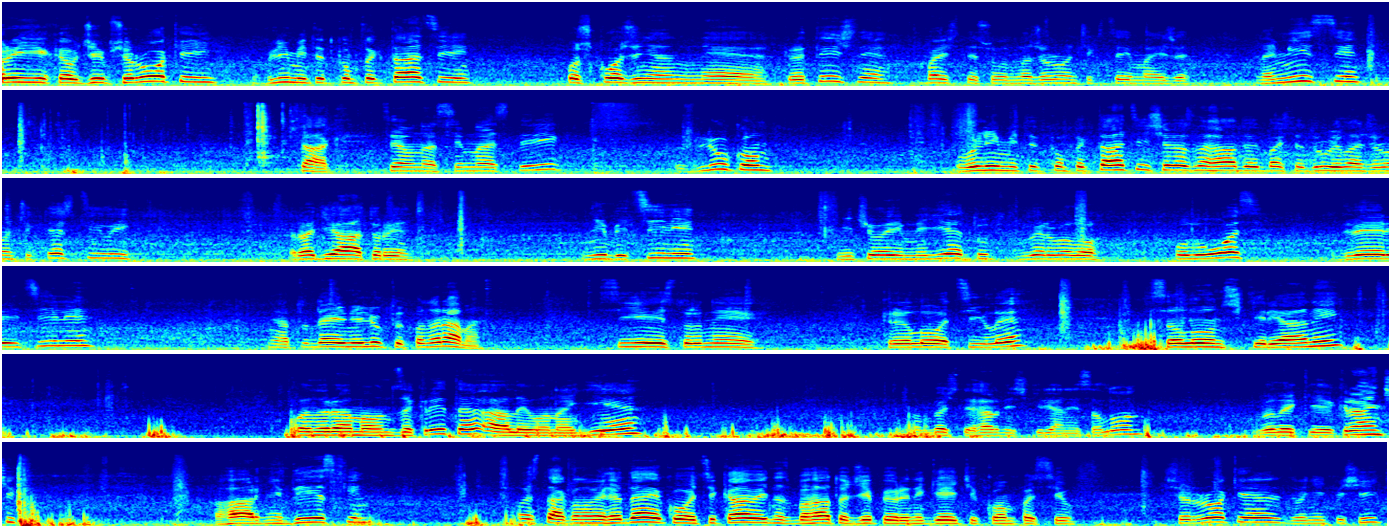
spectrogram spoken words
Приїхав джип широкий, в лімітед комплектації. Пошкодження не критичне. Бачите, що лонжерончик цей майже на місці. Так, це у нас 17 рік з люком. В лімітед комплектації, ще раз нагадую, бачите, другий лонжерончик теж цілий. Радіатори ніби цілі, нічого їм не є. Тут вирвало полуось, двері цілі. А туди і не люк, тут панорама. З цієї сторони крило ціле, салон шкіряний. Панорама он закрита, але вона є. От бачите, гарний шкіряний салон, великий екранчик, гарні диски. Ось так воно виглядає, кого цікавить, нас багато джипів, ренегейтів, компасів. Широке, дзвоніть, пишіть.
